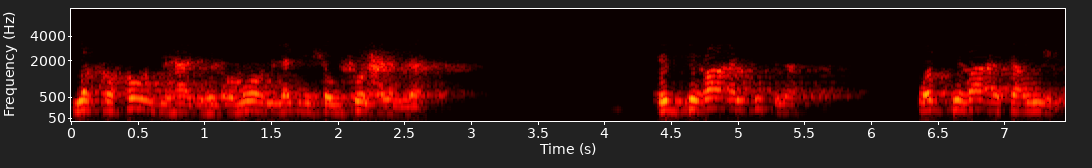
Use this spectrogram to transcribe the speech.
يفرحون بهذه الأمور من أجل يشوشون على الناس. ابتغاء الفتنة وابتغاء تأويله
